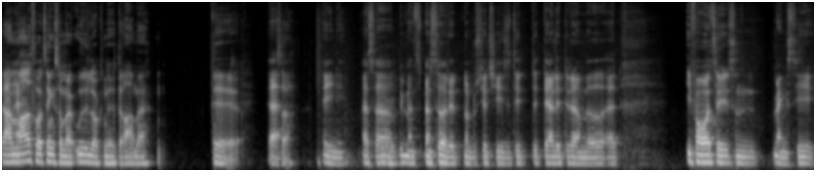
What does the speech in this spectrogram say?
Der er ja. meget få ting, som er udelukkende drama. Øh, Ja, altså. enig. Altså, mm. man, man sidder lidt, når du siger cheesy, det, det, det er lidt det der med, at i forhold til sådan, man kan sige,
